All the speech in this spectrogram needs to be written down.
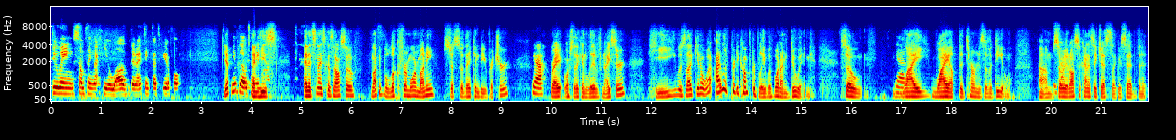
doing something that he loved, and I think that's beautiful. Yep. You go, Tony. And he's, and it's nice because also a lot of people look for more money just so they can be richer. Yeah. Right, or so they can live nicer he was like, you know what? I live pretty comfortably with what I'm doing. So yeah. why why up the terms of a deal? Um, exactly. So it also kind of suggests, like we said, that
